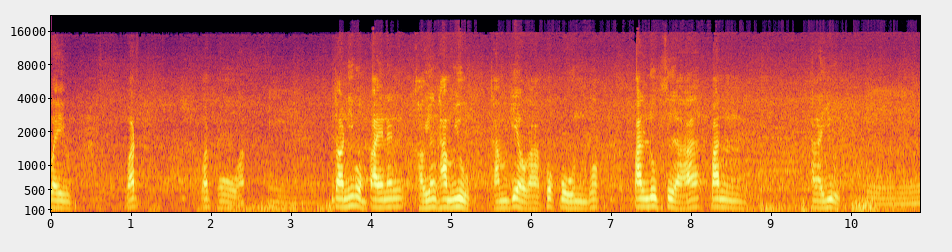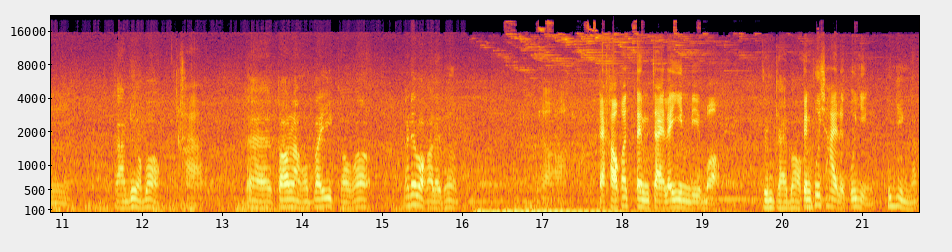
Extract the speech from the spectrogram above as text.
ไปวัดวัดโพครับ อืมตอนนี้ผมไปนั้นเขายังทำอยู่ทำเกี่ยวกับพวกปูนพวกปั้นรูปเสือปั้นอะไรอยู่ อืม ตามที่เขาบอก ครับแต่ตอนหลังผมไปอีกเขาก็ไม่ได้บอกอะไรเพิ่มเหรอแต่เขาก็เต็มใจและยินดีบอก เต็มใจบอกเป็นผู้ชายหรือผู้หญิง ผู้หญิงครับ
